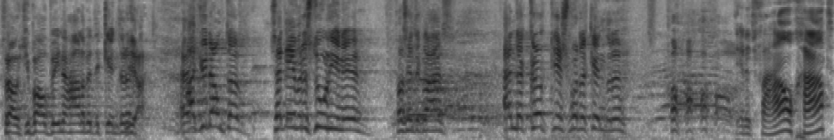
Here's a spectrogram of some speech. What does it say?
vrouwtje Bouw binnenhalen met de kinderen? Ja. Eh, zet even de stoel hier neer van Sinterklaas. En de krukjes voor de kinderen. En het verhaal gaat,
